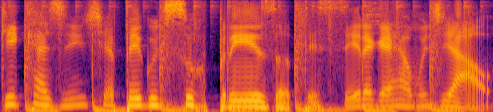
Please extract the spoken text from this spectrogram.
que que a gente é pego de surpresa, Terceira Guerra Mundial.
